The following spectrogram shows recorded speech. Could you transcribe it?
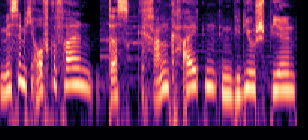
Mir ist nämlich aufgefallen, dass Krankheiten in Videospielen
